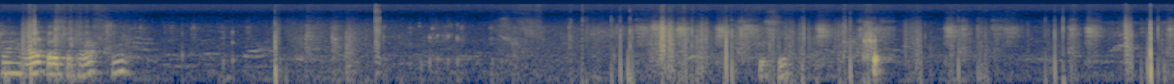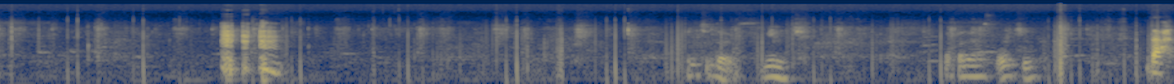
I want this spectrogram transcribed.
Caralho, parece que ela tá lá fora. 20. Pra fazer umas pontinhas. Dá.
